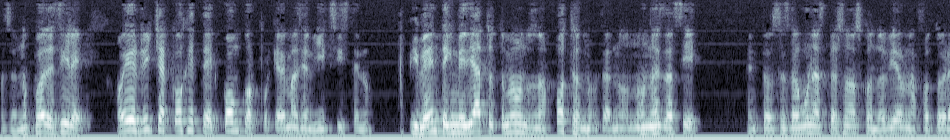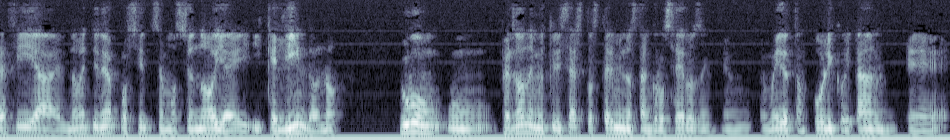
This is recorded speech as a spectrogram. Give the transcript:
O sea, no puedo decirle, oye, Richard, cógete el Concord, porque además ya ni existe, ¿no? Y vente inmediato, tomémonos una foto, ¿no? O sea, no, no, no es así. Entonces, algunas personas cuando vieron la fotografía, el 99% se emocionó y, y, qué lindo, ¿no? hubo un, perdónenme utilizar estos términos tan groseros en, un medio tan público y tan eh,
